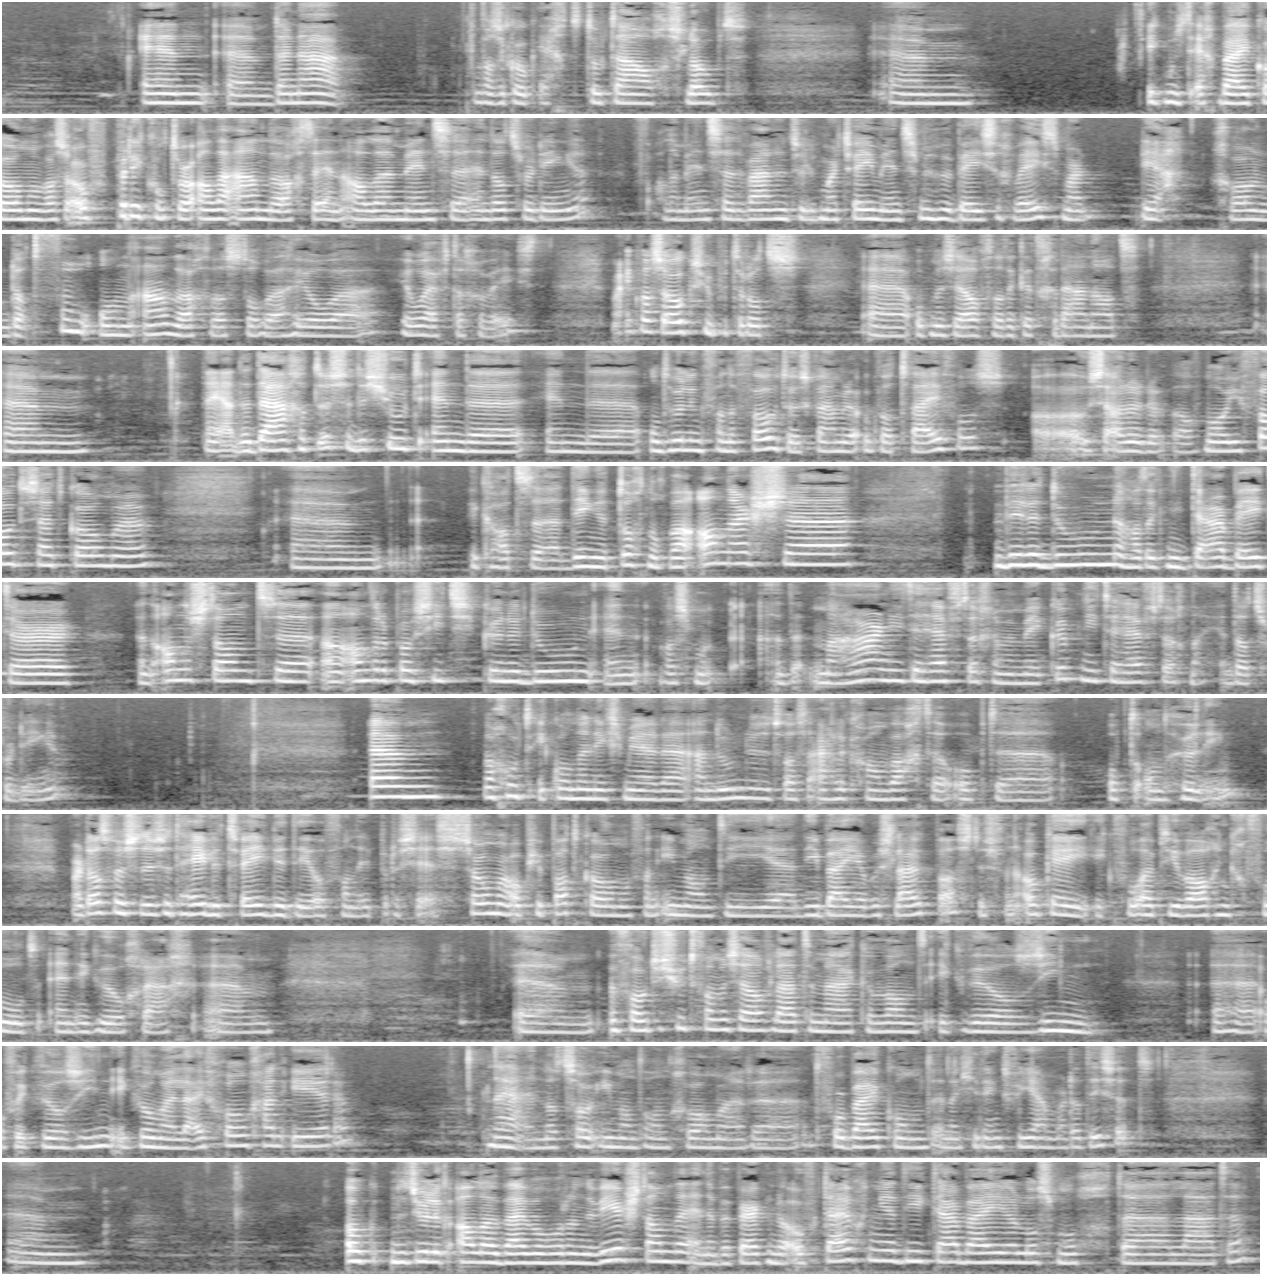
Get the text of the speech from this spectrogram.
En um, daarna was ik ook echt totaal gesloopt. Um, ik moest echt bijkomen, was overprikkeld door alle aandacht en alle mensen en dat soort dingen. Of alle mensen, er waren natuurlijk maar twee mensen met me bezig geweest. Maar ja, gewoon dat full-on aandacht was toch wel heel, uh, heel heftig geweest. Maar ik was ook super trots uh, op mezelf dat ik het gedaan had. Um, nou ja, de dagen tussen de shoot en de, en de onthulling van de foto's kwamen er ook wel twijfels. Oh, zouden er wel mooie foto's uitkomen? Um, ik had uh, dingen toch nog wel anders uh, willen doen. Had ik niet daar beter een, ander stand, uh, een andere positie kunnen doen? En was mijn haar niet te heftig en mijn make-up niet te heftig? Nou ja, dat soort dingen. Um, maar goed, ik kon er niks meer aan doen. Dus het was eigenlijk gewoon wachten op de, op de onthulling. Maar dat was dus het hele tweede deel van dit proces. Zomaar op je pad komen van iemand die, uh, die bij je besluit past. Dus van oké, ik voel, heb die walging gevoeld en ik wil graag um, um, een fotoshoot van mezelf laten maken. Want ik wil zien, uh, of ik wil zien, ik wil mijn lijf gewoon gaan eren. Nou ja, en dat zo iemand dan gewoon maar uh, voorbij komt en dat je denkt van ja, maar dat is het. Um, ook natuurlijk alle bijbehorende weerstanden en de beperkende overtuigingen die ik daarbij eh, los mocht uh, laten.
